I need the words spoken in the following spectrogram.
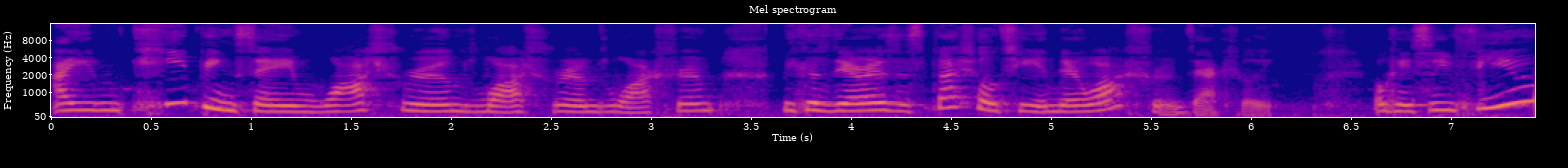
i'm keeping saying washrooms washrooms washroom because there is a specialty in their washrooms actually okay so if you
